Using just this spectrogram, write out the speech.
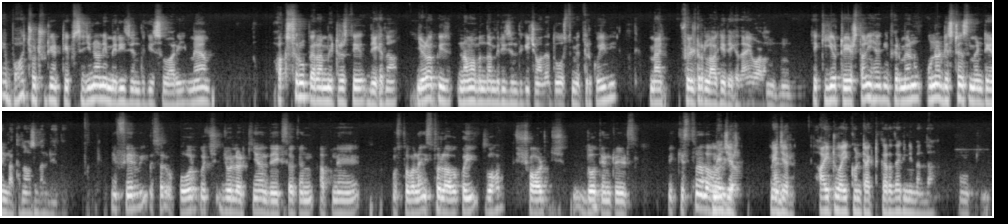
ਇਹ ਬਹੁਤ ਛੋਟੀ ਛੋਟੀਆਂ ਟਿਪਸ ਜਿਨ੍ਹਾਂ ਨੇ ਮੇਰੀ ਜ਼ਿੰਦਗੀ ਸਵਾਰੀ। ਮੈਂ ਅਕਸਰ ਉਹ ਪੈਰਾਮੀਟਰਸ ਤੇ ਦੇਖਦਾ ਜਿਹੜਾ ਕੋਈ ਨਵਾਂ ਬੰਦਾ ਮੇਰੀ ਜ਼ਿੰਦਗੀ ਚ ਆਉਂਦਾ ਦੋਸਤ ਮਿੱਤਰ ਕੋਈ ਵੀ ਮੈਂ ਫਿਲਟਰ ਲਾ ਕੇ ਦੇਖਦਾ ਇਹ ਵਾਲਾ। ਕਿ ਕੀ ਉਹ ਟ੍ਰੇਟਸ ਤਾਂ ਨਹੀਂ ਹੈਗੇ ਫਿਰ ਮੈਂ ਉਹਨੂੰ ਉਹਨਾਂ ਡਿਸਟੈਂਸ ਮੇਨਟੇਨ ਰੱਖਦਾ ਉਸ ਬੰਦੇ ਤੋਂ ਨਹੀਂ ਫਿਰ ਵੀ ਸਰ ਹੋਰ ਕੁਝ ਜੋ ਲੜਕੀਆਂ ਦੇਖ ਸਕਣ ਆਪਣੇ ਉਸ ਤੋਂ ਪਹਿਲਾਂ ਇਸ ਤੋਂ ਇਲਾਵਾ ਕੋਈ ਬਹੁਤ ਸ਼ਾਰਟ ਦੋ ਤਿੰਨ ਟ੍ਰੇਡਸ ਵੀ ਕਿਸ ਤਰ੍ਹਾਂ ਦਾ ਹੋਵੇਗਾ major eye to eye contact ਕਰਦਾ ਕਿ ਨਹੀਂ ਬੰਦਾ? ਓਕੇ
